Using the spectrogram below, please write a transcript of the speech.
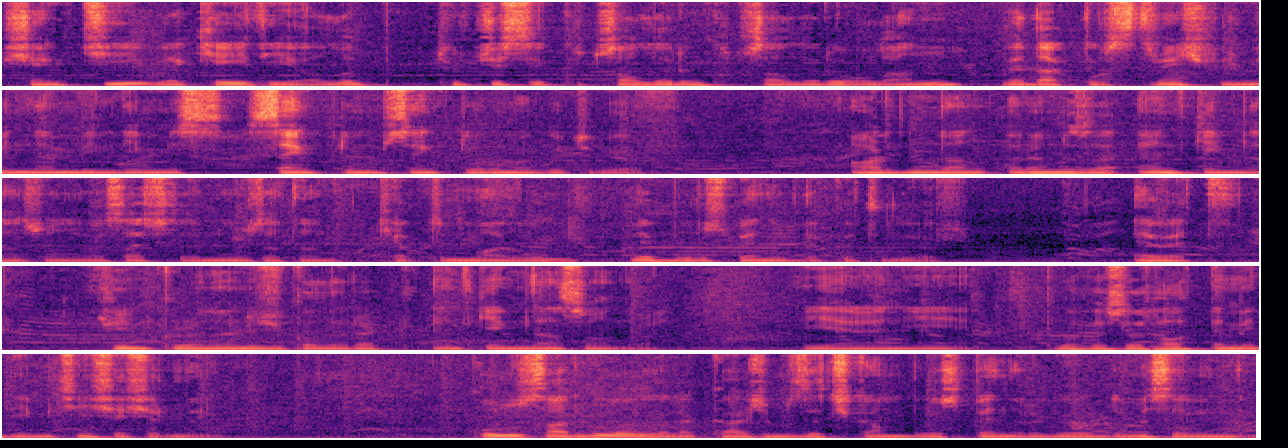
Shang-Chi ve Katie'yi alıp Türkçesi kutsalların kutsalları olan ve Doctor Strange filminden bildiğimiz Sanctum Sanctorum'a götürüyor. Ardından aramıza Endgame'den sonra saçlarını uzatan Captain Marvel ve Bruce Banner da katılıyor. Evet, film kronolojik olarak Endgame'den sonra. Yani Profesör Hulk demediğim için şaşırmayın. Kolu sargılı olarak karşımıza çıkan Bruce Banner'ı gördüğüme sevindim.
